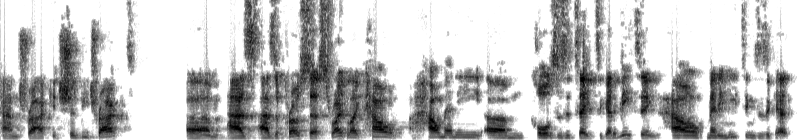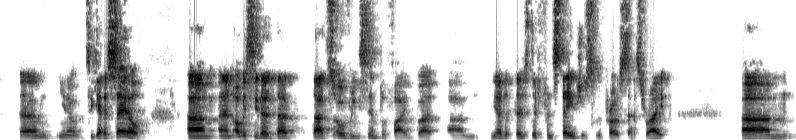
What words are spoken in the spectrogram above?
can track. It should be tracked um, as as a process, right? Like how how many um, calls does it take to get a meeting? How many meetings does it get, um, you know, to get a sale? Um, and obviously that that that's overly simplified, but um, you know, there's different stages to the process, right? Um,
